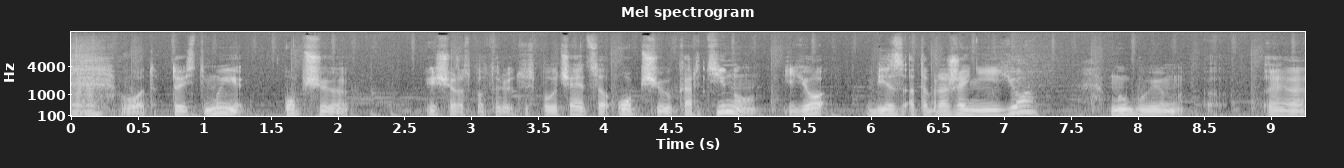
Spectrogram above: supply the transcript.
Угу. Вот. То есть мы общую, еще раз повторю, то есть получается общую картину, ее без отображения ее мы будем э,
